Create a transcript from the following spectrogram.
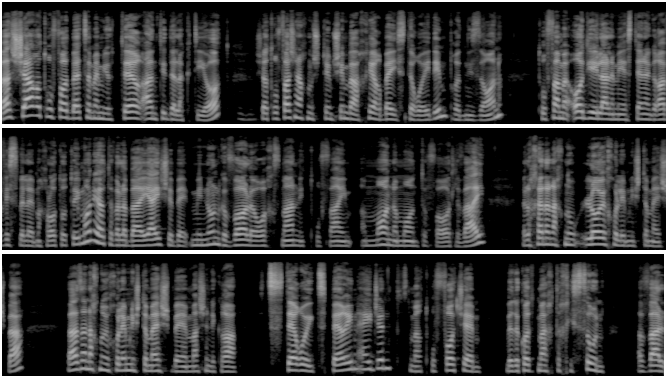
ואז שאר התרופות בעצם הן יותר אנטי-דלקתיות, mm-hmm. שהתרופה שאנחנו משתמשים בה הכי הרבה היא סטרואידים, פרדניזון. תרופה מאוד יעילה למייסטניה גרביס ולמחלות אוטואימוניות, אבל הבעיה היא שבמינון גבוה לאורך זמן היא תרופה עם המון המון תופעות לוואי, ולכן אנחנו לא יכולים להשתמש בה. ואז אנחנו יכולים להשתמש במה שנקרא סטרואיד ספרין אייג'נט, זאת אומרת, תרופות שהן בדקות את מערכת החיסון, אבל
